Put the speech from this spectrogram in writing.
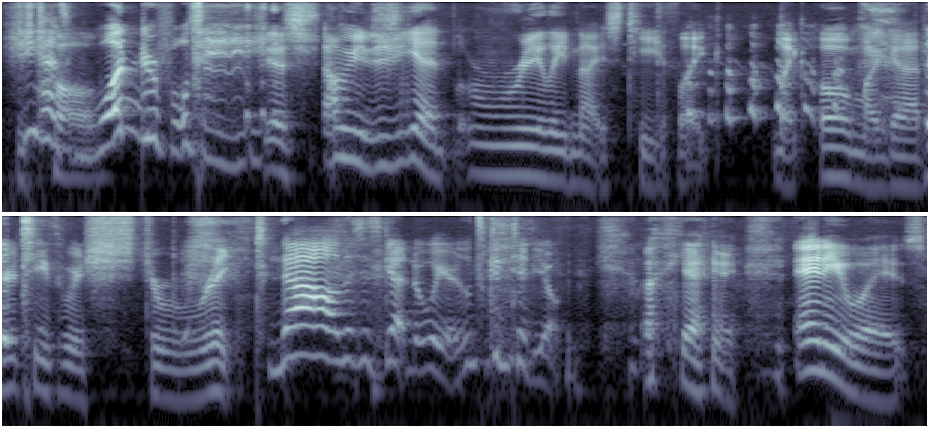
She's she has tall. wonderful teeth. She has, I mean, she had really nice teeth. Like, like oh my god, her teeth were straight. Now this is getting weird. Let's continue. Okay. Anyways,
